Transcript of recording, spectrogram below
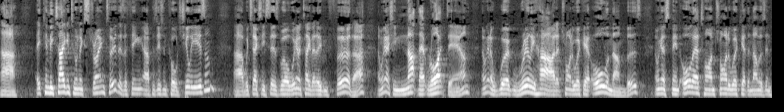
Uh, it can be taken to an extreme too. There's a thing, a position called Chiliasm, uh, which actually says, well, we're going to take that even further, and we're going to actually nut that right down, and we're going to work really hard at trying to work out all the numbers, and we're going to spend all our time trying to work out the numbers and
